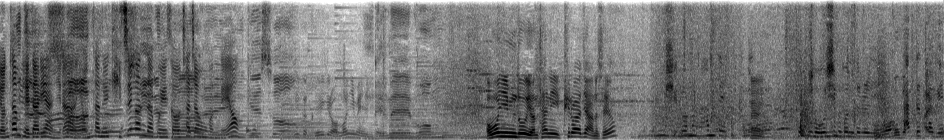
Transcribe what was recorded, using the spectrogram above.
연탄 배달이 아니라 연탄을 기증한다고 해서 찾아온 건데요. 그러니까 그 얘기를 어머님이 해주세요. 어머님도 연탄이 필요하지 않으세요? 지금은 한데 네. 복 좋으신 분들을 따뜻하게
